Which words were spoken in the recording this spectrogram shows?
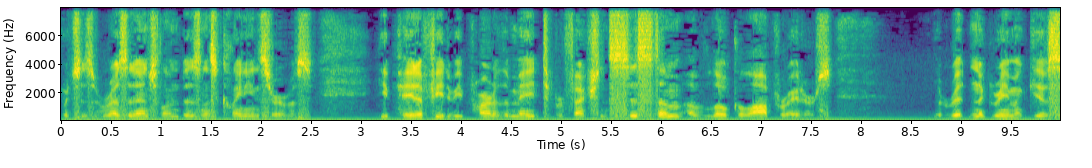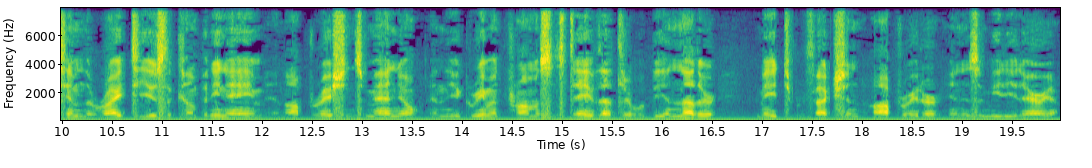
which is a residential and business cleaning service. He paid a fee to be part of the Made to Perfection system of local operators. The written agreement gives him the right to use the company name and operations manual, and the agreement promises Dave that there will be another made to perfection operator in his immediate area.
